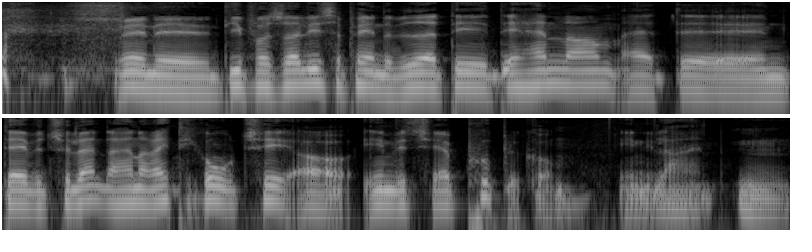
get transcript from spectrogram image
Men øh, de får så lige så pænt at vide, at det, det handler om, at øh, David Tylander, han er rigtig god til at invitere publikum ind i lejen. Mm.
